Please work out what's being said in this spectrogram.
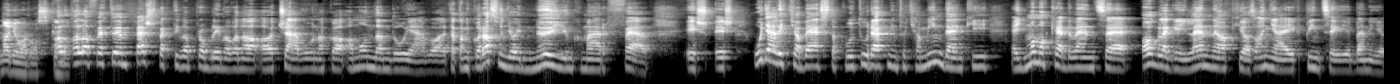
nagyon rossz könyv. Al- alapvetően perspektíva probléma van a, a csávónak a, a mondandójával. Tehát amikor azt mondja, hogy nőjünk már fel, és, és úgy állítja be ezt a kultúrát, mint hogyha mindenki egy mama kedvence aglegény lenne, aki az anyjáék pincéjében él.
